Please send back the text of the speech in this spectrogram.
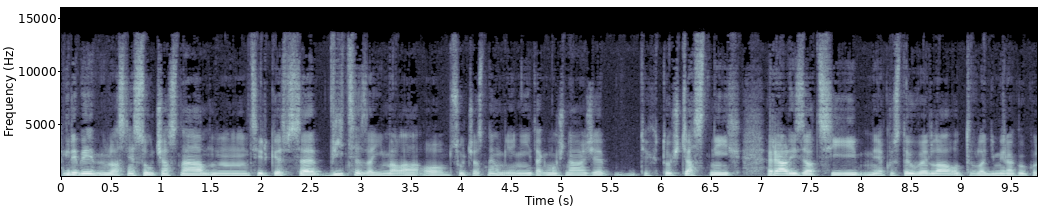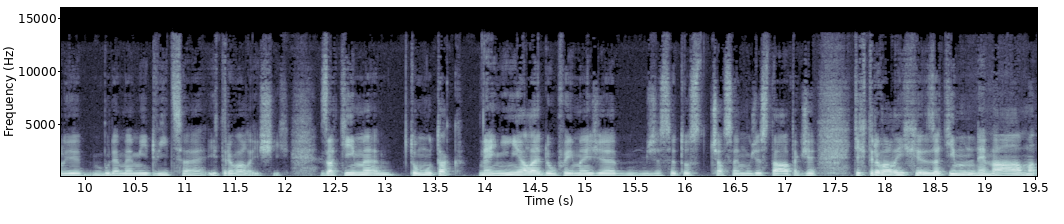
kdyby vlastně současná mm, církev se více zajímala o současné umění, tak možná, že těchto šťastných realizací, jako jste uvedla od Vladimíra Kokoly, budeme mít více i trvalejších. Zatím tomu tak není, ale doufejme, že, že se to s časem může stát. Takže těch trvalých zatím nemám,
